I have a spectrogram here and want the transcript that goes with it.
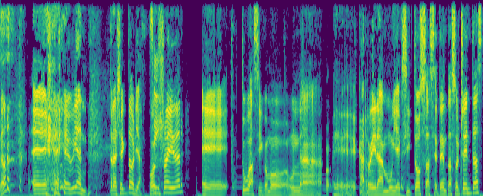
¿no? Eh, bien, trayectoria. Paul Sí. Schrader eh, tuvo así como una eh, carrera muy exitosa, 70s, 80s.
